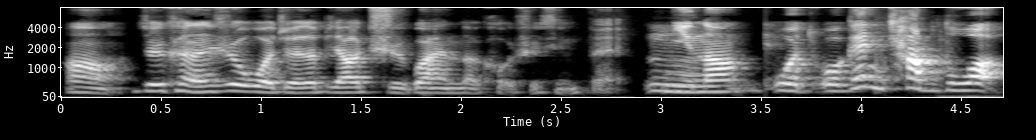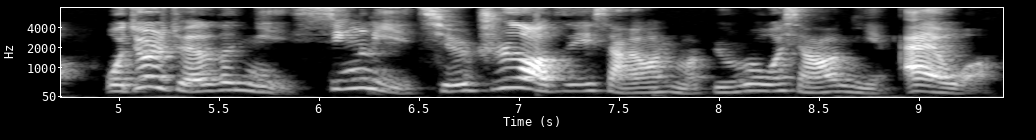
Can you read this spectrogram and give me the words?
嗯，就可能是我觉得比较直观的口是心非。你呢？我我跟你差不多，我就是觉得你心里其实知道自己想要什么。比如说，我想要你爱我，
